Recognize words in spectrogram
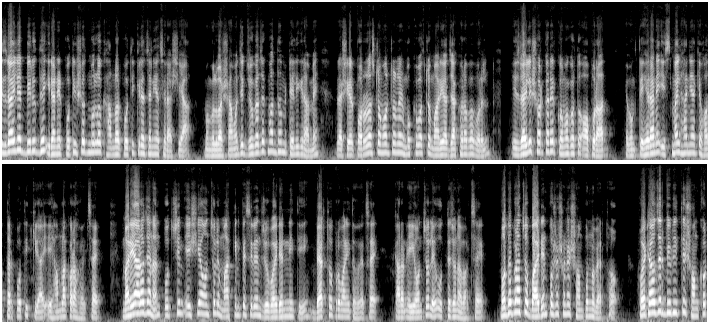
ইসরায়েলের বিরুদ্ধে ইরানের প্রতিশোধমূলক হামলার প্রতিক্রিয়া জানিয়েছে রাশিয়া। মঙ্গলবার সামাজিক যোগাযোগ মাধ্যমে টেলিগ্রামে রাশিয়ার পররাষ্ট্র মন্ত্রণালয়ের মুখপাত্র মারিয়া জাখরাবা বলেন, ইসরায়েলি সরকারের ক্রমাগত অপরাধ এবং তেহরানে ইসমাইল হানিয়াকে হত্যার প্রতিক্রিয়ায় এই হামলা করা হয়েছে। মারিয়া আরও জানান, পশ্চিম এশিয়া অঞ্চলে মার্কিন প্রেসিডেন্ট জো বাইডেন নীতি ব্যর্থ প্রমাণিত হয়েছে। কারণ এই অঞ্চলে উত্তেজনা বাড়ছে। মধ্যপ্রাচ্য বাইডেন প্রশাসনের সম্পূর্ণ ব্যর্থ। হোয়াইট হাউসের বিবৃতিতে সংকট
